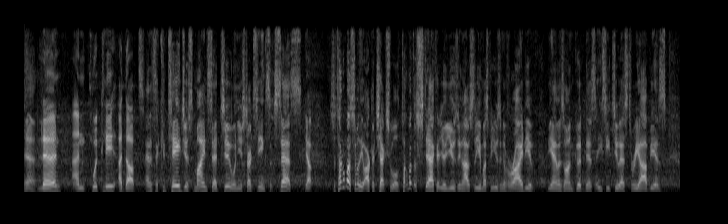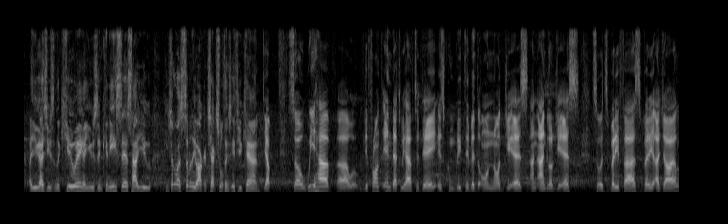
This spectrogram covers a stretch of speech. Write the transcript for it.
Yeah. learn, and quickly adapt. And it's a contagious mindset too when you start seeing success. Yep. So talk about some of the architectural, talk about the stack that you're using. Obviously you must be using a variety of the Amazon goodness, EC2, S3 obvious. Are you guys using the queuing, are you using Kinesis? How you, can you talk about some of the architectural things if you can? Yep. So we have, uh, the front end that we have today is completely built on Node.js and AngularJS. So it's very fast, very agile.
